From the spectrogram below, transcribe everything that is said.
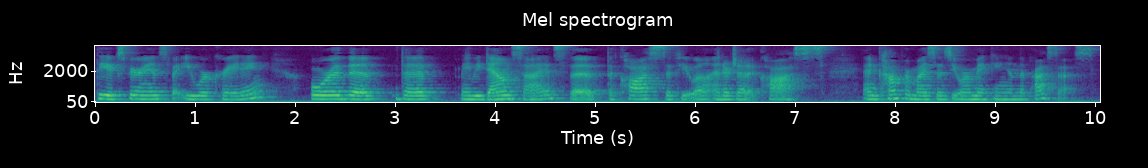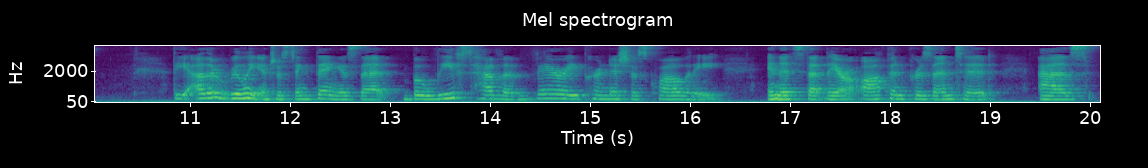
the experience that you were creating or the the maybe downsides the the costs if you will energetic costs and compromises you are making in the process the other really interesting thing is that beliefs have a very pernicious quality and it's that they are often presented as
